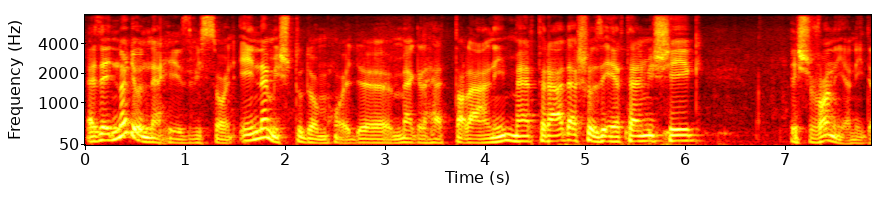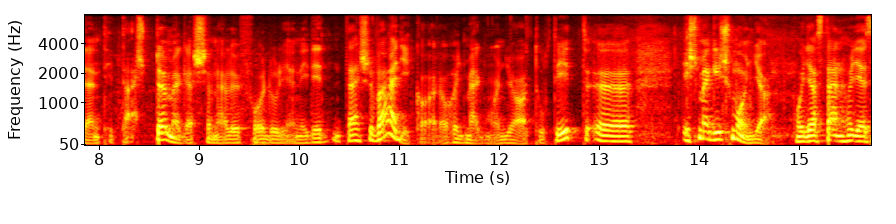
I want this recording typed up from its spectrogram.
ez egy nagyon nehéz viszony. Én nem is tudom, hogy meg lehet találni, mert ráadásul az értelmiség és van ilyen identitás, tömegesen előfordul ilyen identitás, vágyik arra, hogy megmondja a tutit, és meg is mondja, hogy aztán, hogy ez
